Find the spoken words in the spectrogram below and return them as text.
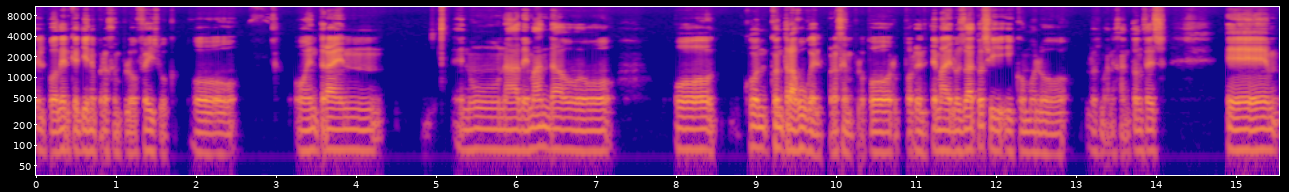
el poder que tiene, por ejemplo, Facebook o, entra en, en una demanda o, contra Google, por ejemplo, por, el tema de los datos y, y cómo lo, los maneja. Entonces, eh,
